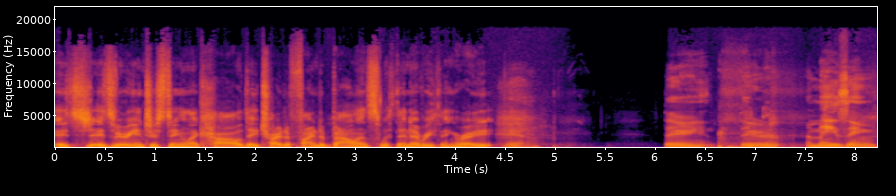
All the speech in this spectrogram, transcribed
it's it's very interesting like how they try to find a balance within everything right Yeah. They they're amazing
